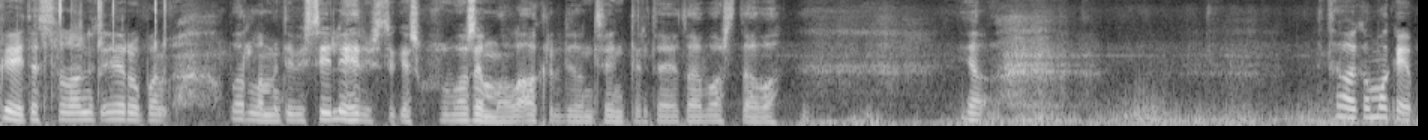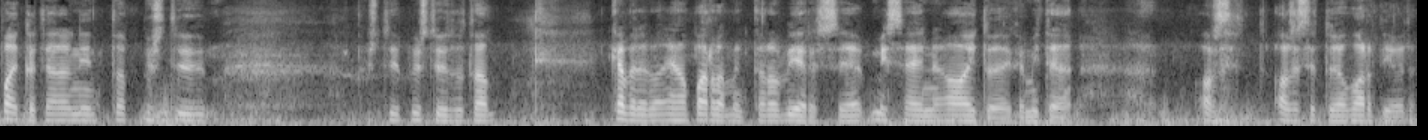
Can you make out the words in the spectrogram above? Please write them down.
Okei, tässä ollaan nyt Euroopan parlamentin vissiin lehdistökeskus vasemmalla, akkreditointicenter tai jotain vastaavaa. Ja Tämä on aika makea paikka täällä, niin tota pystyy, pystyy, pystyy tota, kävelemään ihan parlamenttaaron vieressä ja missä ei näe aitoja eikä mitään asestettuja vartioita.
